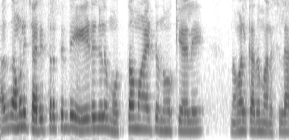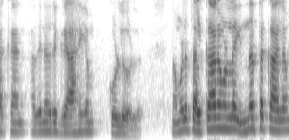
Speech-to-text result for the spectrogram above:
അത് നമ്മൾ ചരിത്രത്തിന്റെ ഏടുകൾ മൊത്തമായിട്ട് നോക്കിയാലേ നമ്മൾക്കത് മനസ്സിലാക്കാൻ അതിനൊരു ഗ്രാഹ്യം കൊള്ളുകയുള്ളൂ. നമ്മൾ തൽക്കാലമുള്ള ഇന്നത്തെ കാലം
